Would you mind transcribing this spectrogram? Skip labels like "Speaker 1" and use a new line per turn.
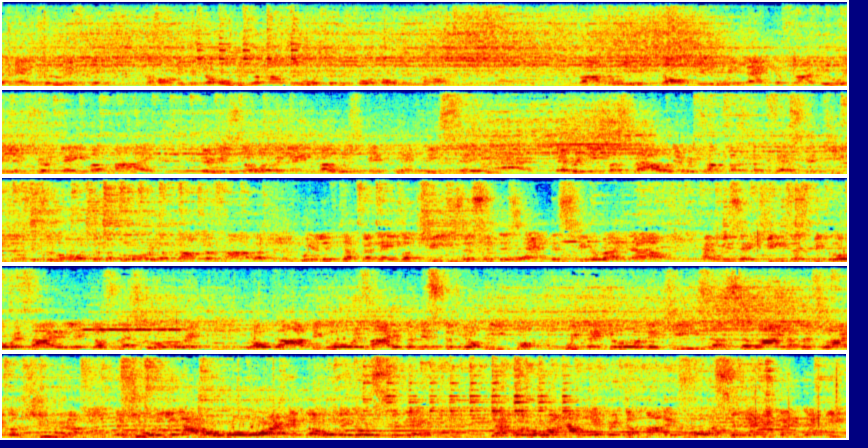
your hands are lifted, come on, begin to open your mouth and worship Him for a moment. Come on. Father, we exalt you, we magnify you, we lift your name up high. There is no other name by which men can be saved. Every knee must bow and every tongue must confess that Jesus is the Lord to the glory of God the Father. We lift up the name of Jesus in this atmosphere right now. And we say, Jesus, be glorified and let your flesh glory. Oh God, be glorified in the midst of your people. We thank you, Lord, that Jesus, the lion of the tribe of Judah, that you will let out a roar in the Holy Ghost today that would run out every demonic force and everything that like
